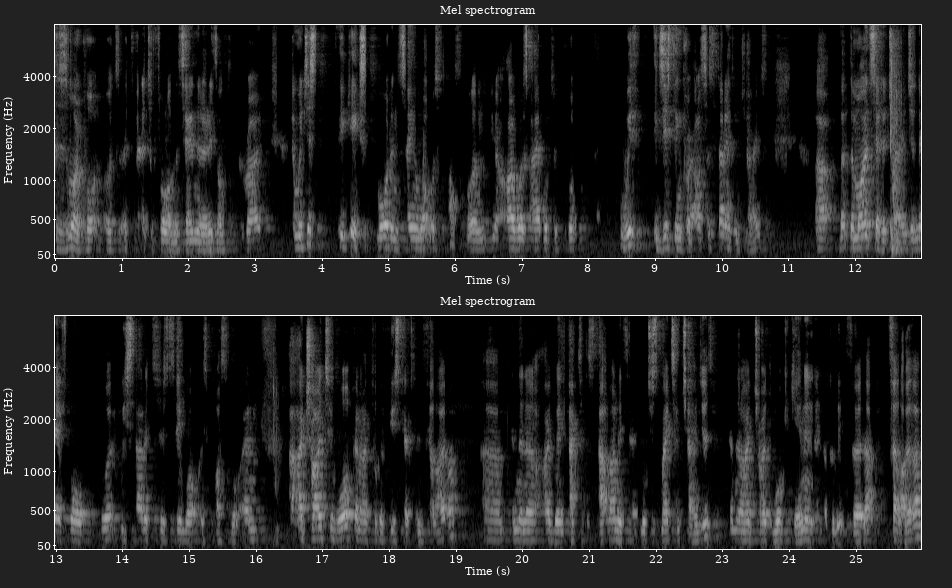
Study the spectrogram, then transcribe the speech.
it's more important, it's, it's better to fall on the sand than it is on the road. And we just explored and seeing what was possible. And you know, I was able to put with existing paralysis that hasn't changed uh, but the mindset had changed, and therefore we started to see what was possible. And I tried to walk, and I took a few steps and fell over. Um, and then uh, I went back to the start line and said, "We'll just make some changes." And then I tried to walk again, and a little bit further, fell over,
